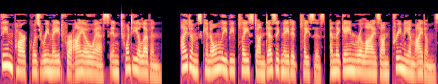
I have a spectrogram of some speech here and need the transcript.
Theme Park was remade for iOS in 2011. Items can only be placed on designated places, and the game relies on premium items.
